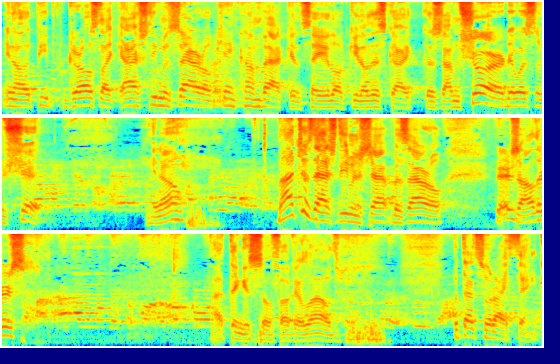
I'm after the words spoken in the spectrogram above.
you know people, girls like ashley massaro can't come back and say look you know this guy because i'm sure there was some shit you know? Not just ashley massaro there's others. I think it's so fucking loud but that's what I think.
